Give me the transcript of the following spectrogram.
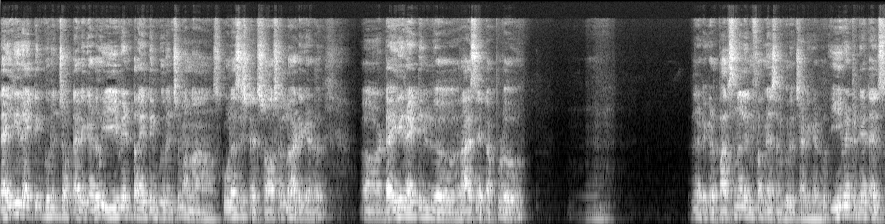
డైరీ రైటింగ్ గురించి ఒకటి అడిగాడు. ఈవెంట్ రైటింగ్ గురించి మన స్కూల్ అసిస్టెంట్ సోషల్లో అడిగాడు. డైరీ రైటింగ్ రాసేటప్పుడు అడిగాడు. పర్సనల్ ఇన్ఫర్మేషన్ గురించి అడిగాడు. ఈవెంట్ డీటెయిల్స్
